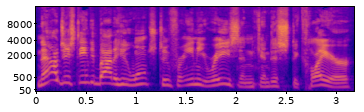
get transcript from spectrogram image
Now, just anybody who wants to, for any reason, can just declare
